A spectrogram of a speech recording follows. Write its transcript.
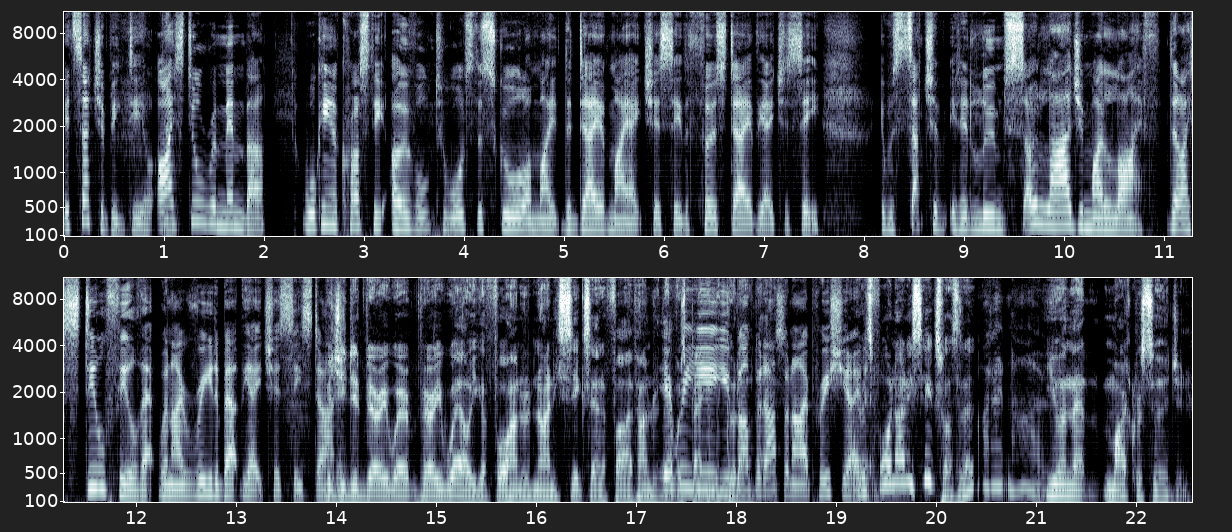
It's such a big deal. I mm. still remember walking across the oval towards the school on my the day of my HSC, the first day of the HSC. It was such a it had loomed so large in my life that I still feel that when I read about the HSC starting. But you did very well, very well. You got 496 out of 500. that was Every back year in the you bump it up, and I appreciate It It was 496, wasn't it? I don't know. You and that microsurgeon.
